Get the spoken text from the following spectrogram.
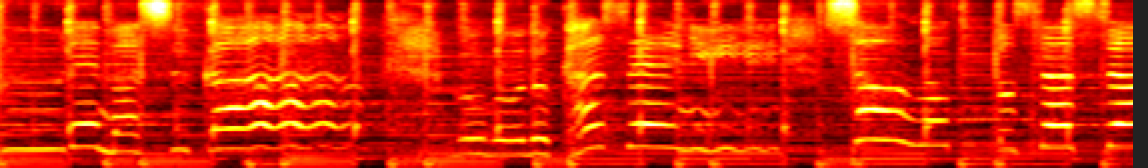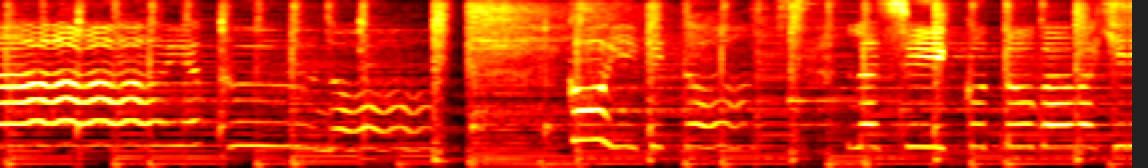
くれますか？午後の風にそっとささ一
